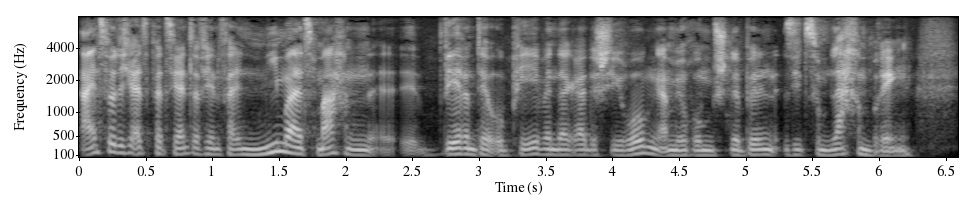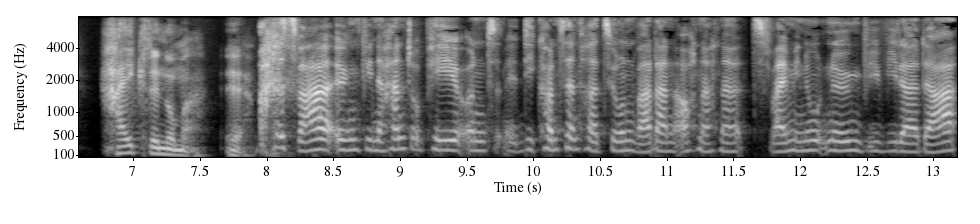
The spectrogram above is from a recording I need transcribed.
Eins würde ich als Patient auf jeden Fall niemals machen, äh, während der OP, wenn da gerade Chirurgen an mir rumschnippeln, sie zum Lachen bringen. Heikle Nummer. Ja. Ach, es war irgendwie eine Hand-OP und die Konzentration war dann auch nach einer zwei Minuten irgendwie wieder da.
